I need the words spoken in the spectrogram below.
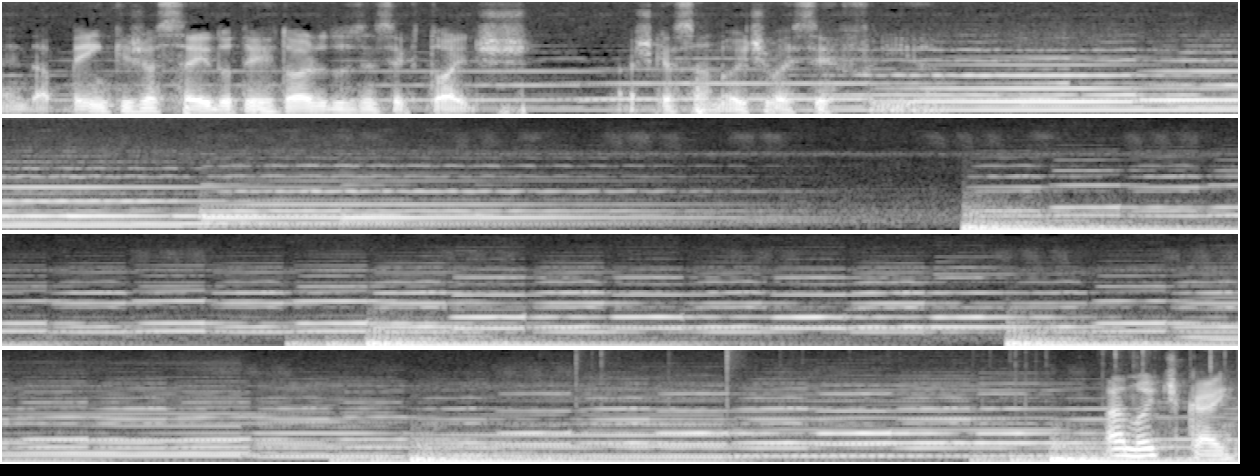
Ainda bem que já saí do território dos insectoides. Acho que essa noite vai ser fria. A noite cai.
